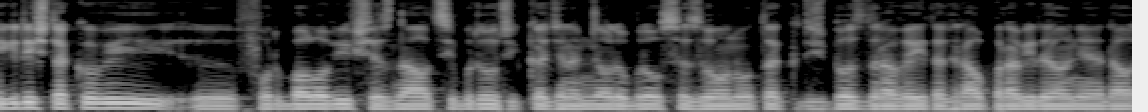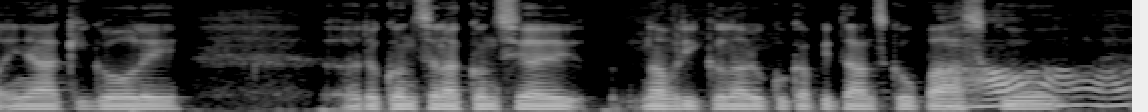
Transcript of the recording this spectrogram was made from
I když takový uh, fotbaloví všeználci budou říkat, že neměl dobrou sezónu, tak když byl zdravý, tak hrál pravidelně, dal i nějaký góly, eh, dokonce na konci aj navlíkl na ruku kapitánskou pásku. aha, aha.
